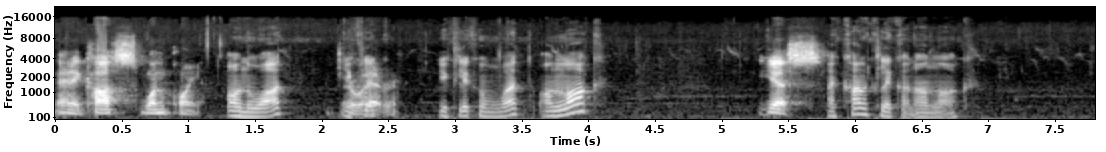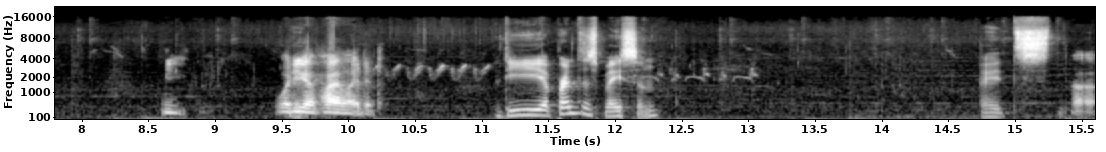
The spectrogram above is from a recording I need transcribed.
and it costs one point On what? or click, whatever. You click on what? Unlock? Yes. I can't click on unlock. What do you have highlighted? The apprentice mason. It's Uh,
